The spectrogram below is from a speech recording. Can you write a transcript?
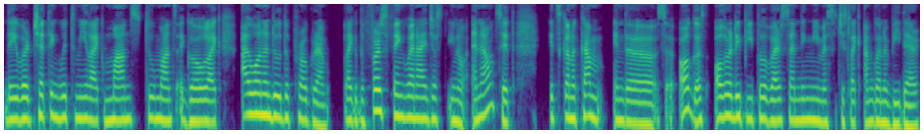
They were chatting with me like months, two months ago. Like, I want to do the program. Like the first thing when I just, you know, announce it, it's going to come in the August. Already people were sending me messages like, I'm going to be there.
